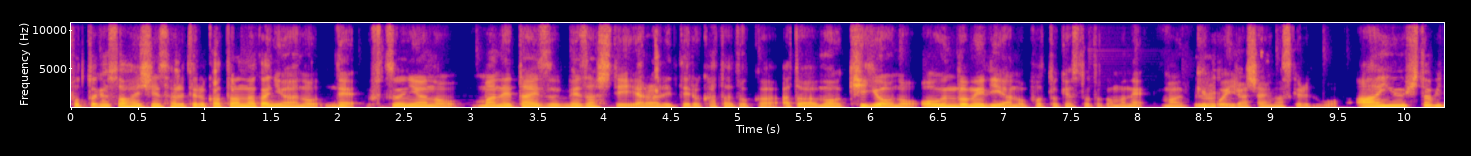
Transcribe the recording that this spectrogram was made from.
ポッドキャストを配信されてる方の中には、あのね、普通にあのマネタイズ目指してやられてる方とか、あとはもう企業のオウンドメディアのポッドキャストとかもね、まあ結構いらっしゃいますけれども、ああいう人々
